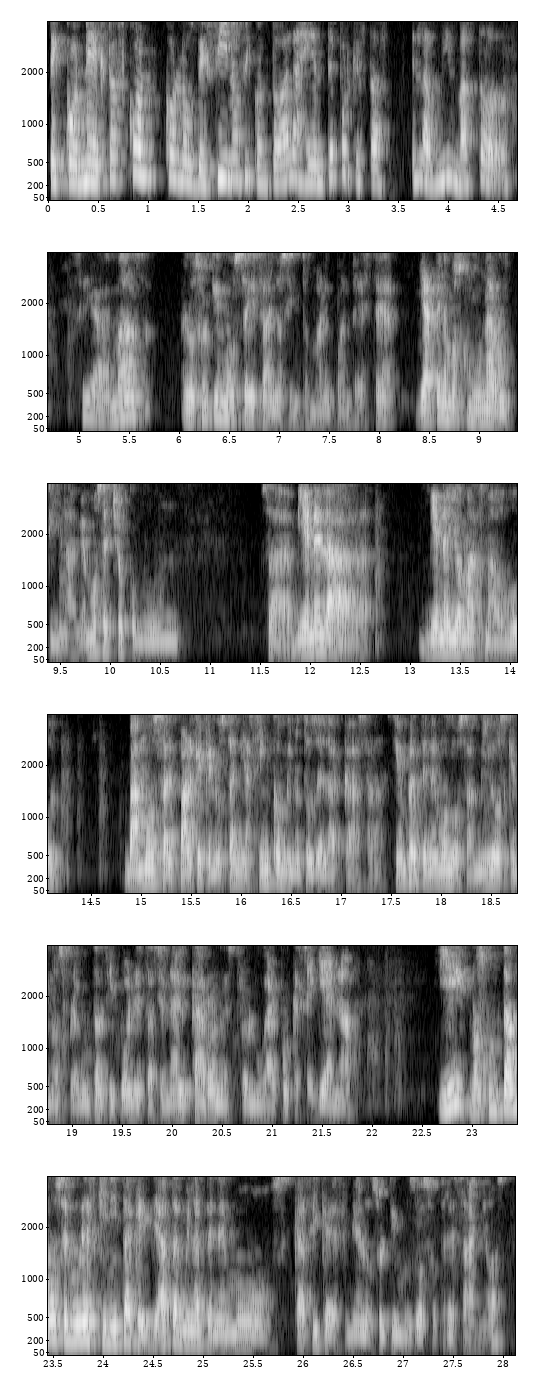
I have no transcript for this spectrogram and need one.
te conectas con, con los vecinos y con toda la gente porque estás en las mismas todos. Sí, además, en los últimos seis años, sin tomar en cuenta este, ya tenemos como una rutina, habíamos hecho como un, sea, viene la, viene Yom Ha'atzmaut, vamos al parque que no está ni a cinco minutos de la casa, siempre tenemos los amigos que nos preguntan si pueden estacionar el carro en nuestro lugar porque se llena, y nos juntamos en una esquinita que ya también la tenemos casi que definida en los últimos dos o tres años,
